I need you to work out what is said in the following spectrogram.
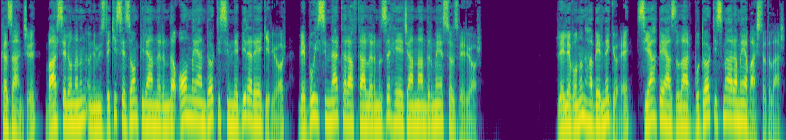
Kazancı, Barcelona'nın önümüzdeki sezon planlarında olmayan dört isimle bir araya geliyor ve bu isimler taraftarlarımızı heyecanlandırmaya söz veriyor. Relevo'nun haberine göre, siyah beyazlılar bu dört ismi aramaya başladılar.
